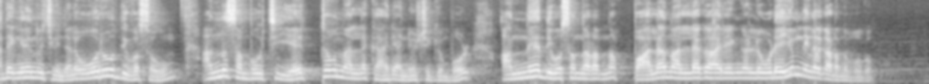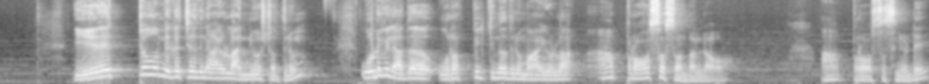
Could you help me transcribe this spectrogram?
അതെങ്ങനെയെന്ന് വെച്ച് കഴിഞ്ഞാൽ ഓരോ ദിവസവും അന്ന് സംഭവിച്ച ഏറ്റവും നല്ല കാര്യം അന്വേഷിക്കുമ്പോൾ അന്നേ ദിവസം നടന്ന പല നല്ല കാര്യങ്ങളിലൂടെയും നിങ്ങൾ കടന്നു പോകും ഏറ്റവും മികച്ചതിനായുള്ള അന്വേഷണത്തിനും ഒടുവിൽ അത് ഉറപ്പിക്കുന്നതിനുമായുള്ള ആ പ്രോസസ്സ് ഉണ്ടല്ലോ. ആ പ്രോസസ്സിനിടെ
